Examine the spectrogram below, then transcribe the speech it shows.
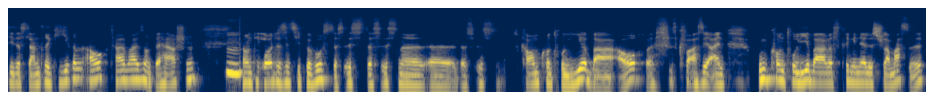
die das Land regieren auch teilweise und beherrschen. Hm. Und die Leute sind sich bewusst, das ist, das ist eine, äh, das ist kaum kontrollierbar auch. Es ist quasi ein unkontrollierbares kriminelles Schlamassel,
